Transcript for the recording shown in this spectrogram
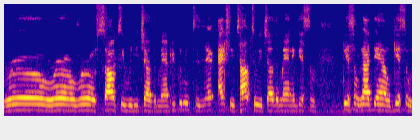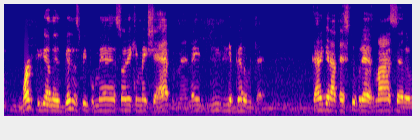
real, real, real salty with each other, man. People need to actually talk to each other, man, and get some, get some goddamn, get some work together as business people, man, so they can make shit happen, man. They need to get better with that. Got to get out that stupid ass mindset of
